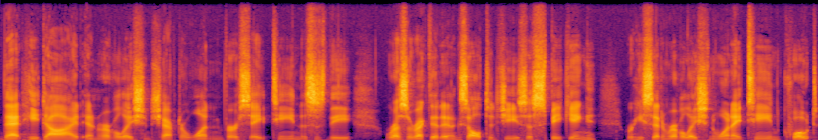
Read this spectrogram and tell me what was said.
that he died in Revelation chapter 1 and verse 18. This is the resurrected and exalted Jesus speaking, where he said in Revelation 1:18, quote,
